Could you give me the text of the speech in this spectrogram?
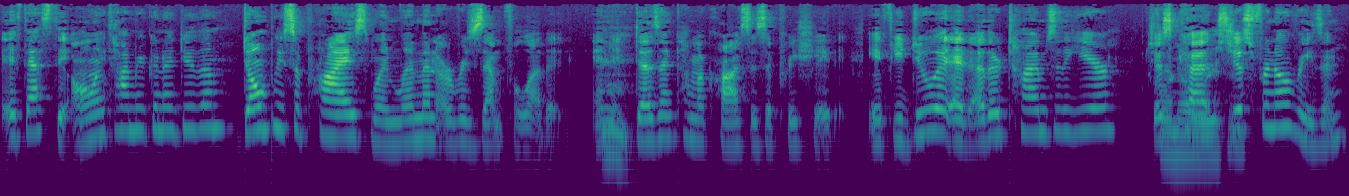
if that's the only time you're going to do them, don't be surprised when women are resentful of it and Hmm. it doesn't come across as appreciated. If you do it at other times of the year, just no cut, just for no reason,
